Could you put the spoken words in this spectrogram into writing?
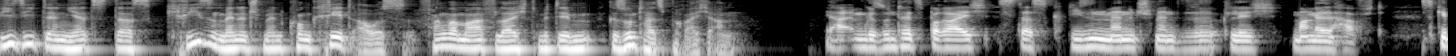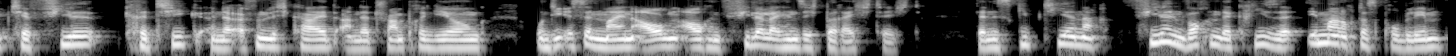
Wie sieht denn jetzt das Krisenmanagement konkret aus? Fangen wir mal vielleicht mit dem Gesundheitsbereich an. Ja, im Gesundheitsbereich ist das Krisenmanagement wirklich mangelhaft. Es gibt hier viel Kritik in der Öffentlichkeit an der Trump-Regierung und die ist in meinen Augen auch in vielerlei Hinsicht berechtigt. Denn es gibt hier nach vielen Wochen der Krise immer noch das Problem,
